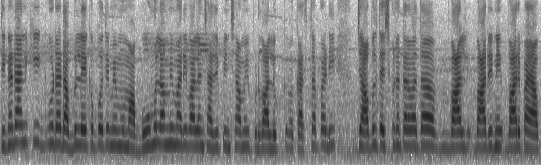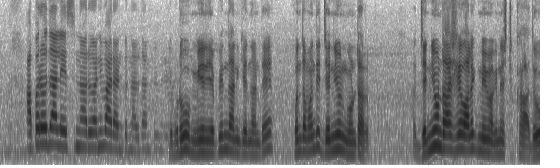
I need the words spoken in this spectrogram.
తినడానికి కూడా డబ్బులు లేకపోతే మేము మా భూములు అమ్మి మరి వాళ్ళని చదివించాము. ఇప్పుడు వాళ్ళు కష్టపడి జాబులు తెచ్చుకున్న తర్వాత వాళ్ళు వారిని వారిపై అప్- అపరోధాలు వేస్తున్నారు అని వారు అంటున్నారు. దానిపై ఇప్పుడు మీరు చెప్పిన దానికి ఏంటంటే కొంతమంది జెన్యున్గా ఉంటారు. జెన్యున్ రాసే వాళ్ళకి మేము అగ్నెస్ట్ కాదు.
